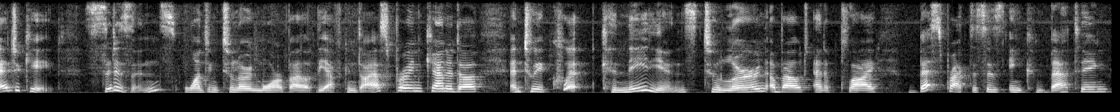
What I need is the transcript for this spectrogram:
educate citizens wanting to learn more about the African diaspora in Canada and to equip Canadians to learn about and apply best practices in combating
